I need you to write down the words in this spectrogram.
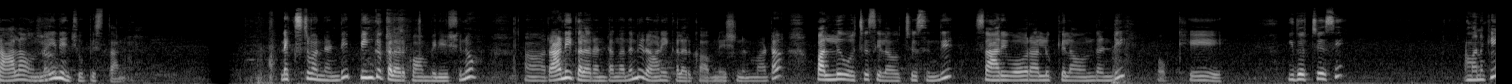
చాలా ఉన్నాయి. నేను చూపిస్తాను. నెక్స్ట్ వన్ అండి. పింక్ కలర్ కాంబినేషను రాణి కలర్ అంటాం కదండి. రాణి కలర్ కాంబినేషన్ అనమాట పళ్ళు వచ్చేసి ఇలా వచ్చేసింది. సారీ ఓవరాల్ లుక్ ఇలా ఉందండి. ఓకే ఇది వచ్చేసి మనకి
